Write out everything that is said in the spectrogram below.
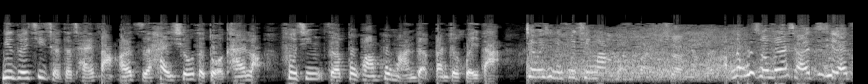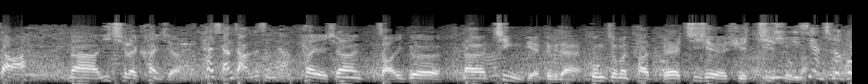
面对记者的采访，儿子害羞的躲开了，父亲则不慌不忙的帮着回答。这位是你父亲吗？是啊，那为什么不让小孩自己来找啊？那一起来看一下。他想找个什么呀？他也想找一个那近一点，对不对？工作嘛，他呃机械学技术嘛。一线车工。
